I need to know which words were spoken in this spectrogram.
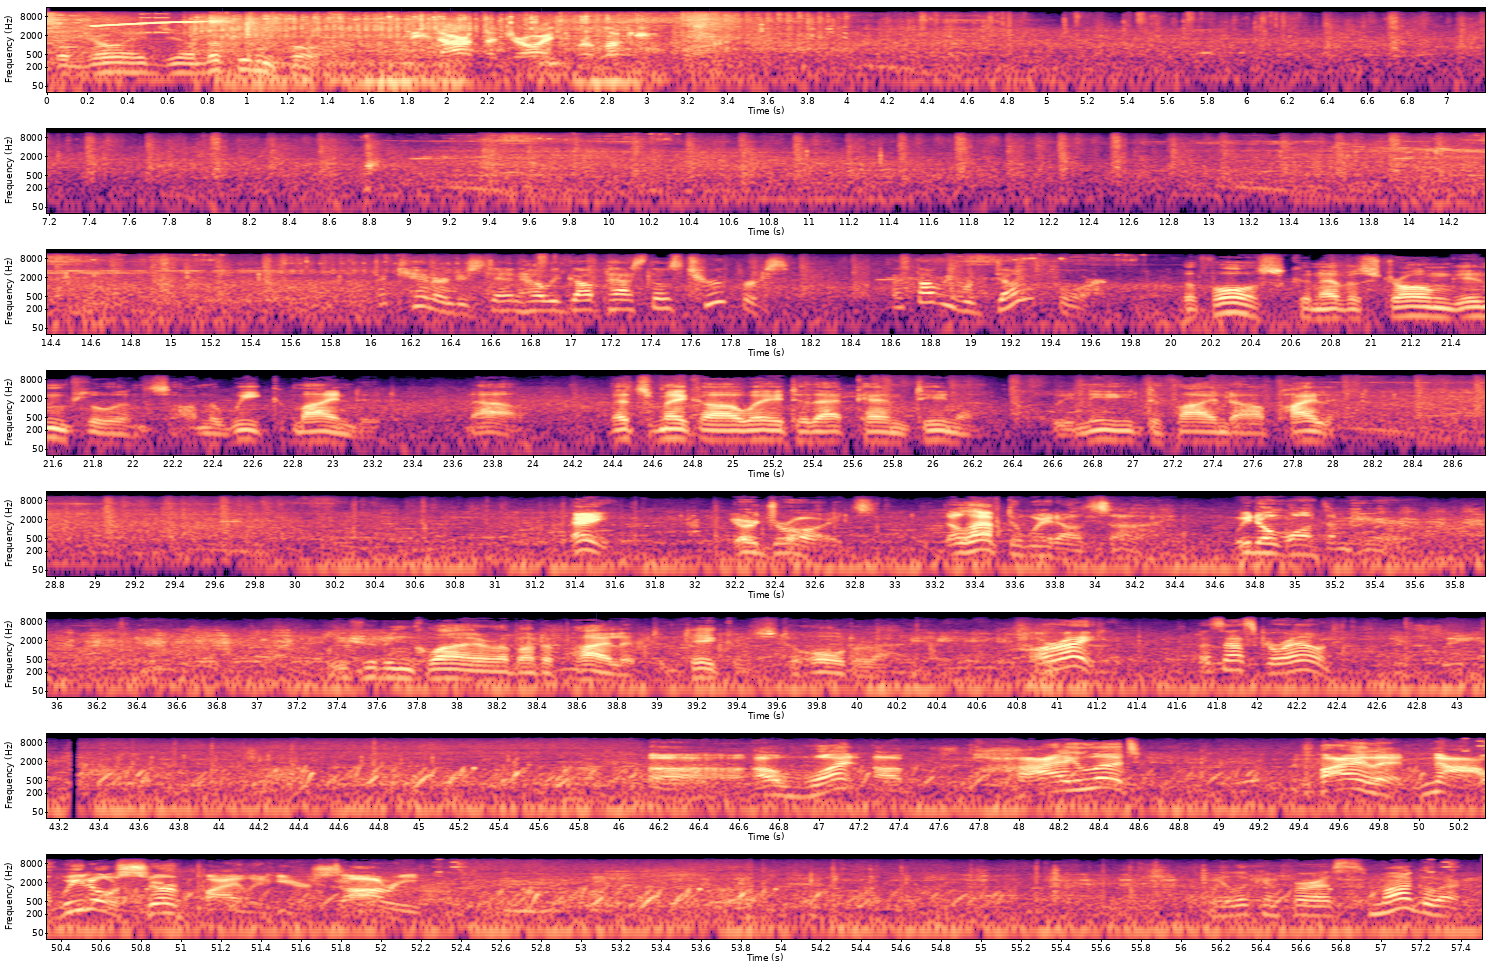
The droids you're looking for. These aren't the droids we're looking for. I can't understand how we got past those troopers. I thought we were done for. The Force can have a strong influence on the weak-minded. Now, let's make our way to that cantina. We need to find our pilot. Hey, your droids. They'll have to wait outside. We don't want them here. We should inquire about a pilot to take us to Alderaan. All right, let's ask around. Uh, a what? A pilot? Pilot? Nah, we don't serve pilot here. Sorry. You're looking for a smuggler.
